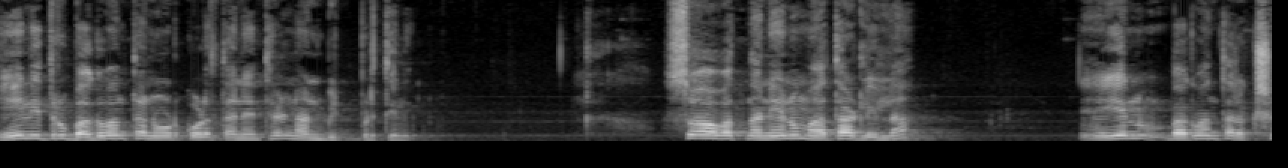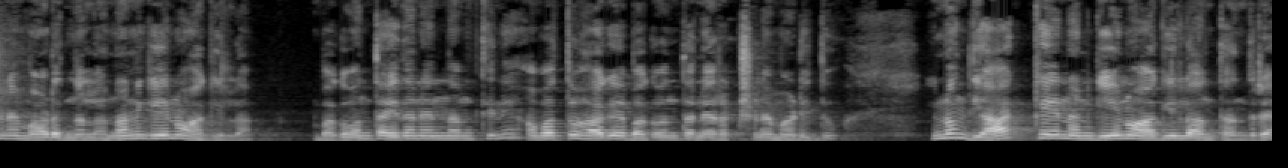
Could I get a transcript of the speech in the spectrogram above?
ಏನಿದ್ರೂ ಭಗವಂತ ನೋಡ್ಕೊಳ್ತಾನೆ ಅಂಥೇಳಿ ನಾನು ಬಿಟ್ಬಿಡ್ತೀನಿ. ಸೊ ಅವತ್ತು ನಾನೇನು ಮಾತಾಡಲಿಲ್ಲ. ಏನು ಭಗವಂತ ರಕ್ಷಣೆ ಮಾಡಿದ್ನಲ್ಲ, ನನಗೇನು ಆಗಿಲ್ಲ. ಭಗವಂತ ಇದ್ದಾನೆ ನಂಬ್ತೀನಿ. ಅವತ್ತು ಹಾಗೆ ಭಗವಂತನೇ ರಕ್ಷಣೆ ಮಾಡಿದ್ದು. ಇನ್ನೊಂದು ಯಾಕೆ ನನಗೇನೂ ಆಗಿಲ್ಲ ಅಂತಂದರೆ,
